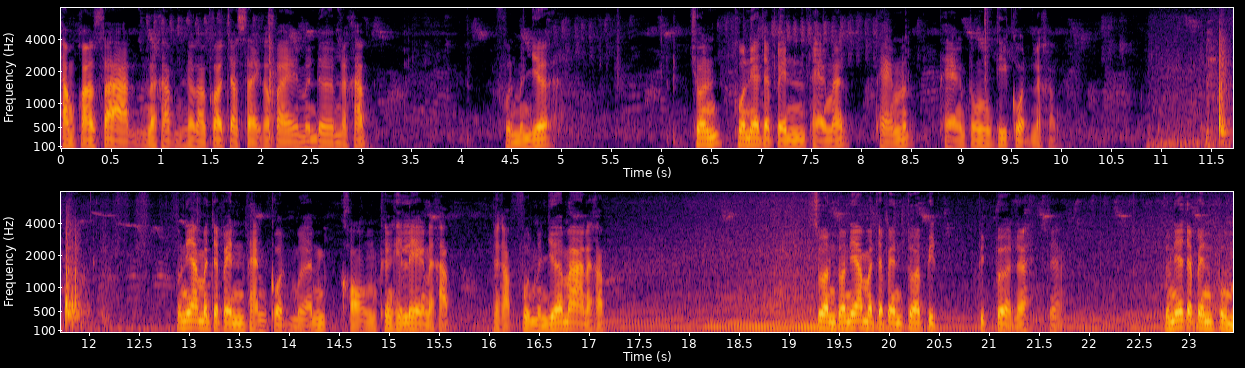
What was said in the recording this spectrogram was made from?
ทำความสะอาดนะครับ แล้วเราก็จะใส่เข้าไปเหมือนเดิมนะครับ ฝุ่นมันเยอะช่วงพวกนี้จะเป็นแผงนะแผงแผงตรงที่กดนะครับ ตรงนี้มันจะเป็นแผ่นกดเหมือนของเครื่องคิดเลขนะครับนะครับ ฝุ่นมันเยอะมากนะครับ ส่วนตัวเนี้ยมันจะเป็นตัวปิดปิดเปิดนะเนี่ยตัวเนี้ยจะเป็นปุ่ม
